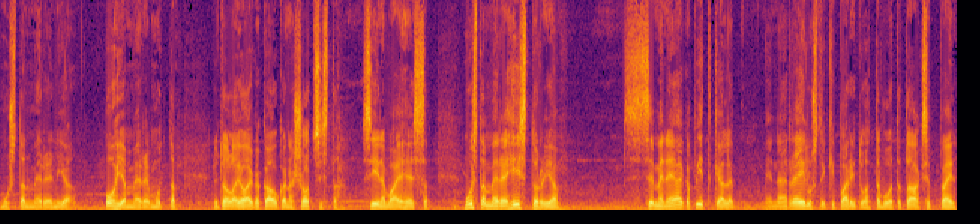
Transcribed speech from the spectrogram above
Mustanmeren ja Pohjanmeren, mutta nyt ollaan jo aika kaukana Shotsista siinä vaiheessa. Mustanmeren historia, se menee aika pitkälle. Mennään reilustikin pari tuhatta vuotta taaksepäin.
